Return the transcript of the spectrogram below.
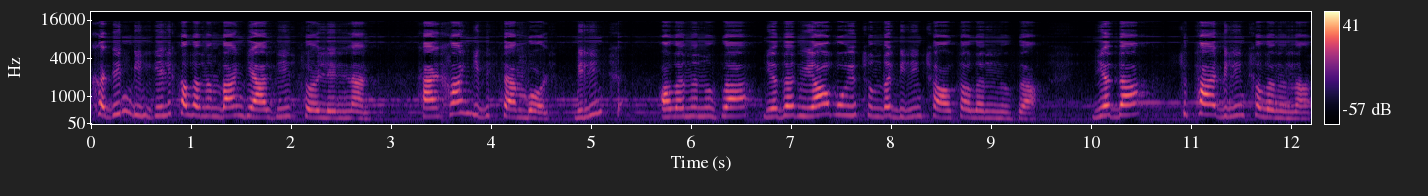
kadim bilgelik alanından geldiği söylenilen herhangi bir sembol bilinç alanınıza ya da rüya boyutunda bilinçaltı alanınıza ya da süper bilinç alanına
